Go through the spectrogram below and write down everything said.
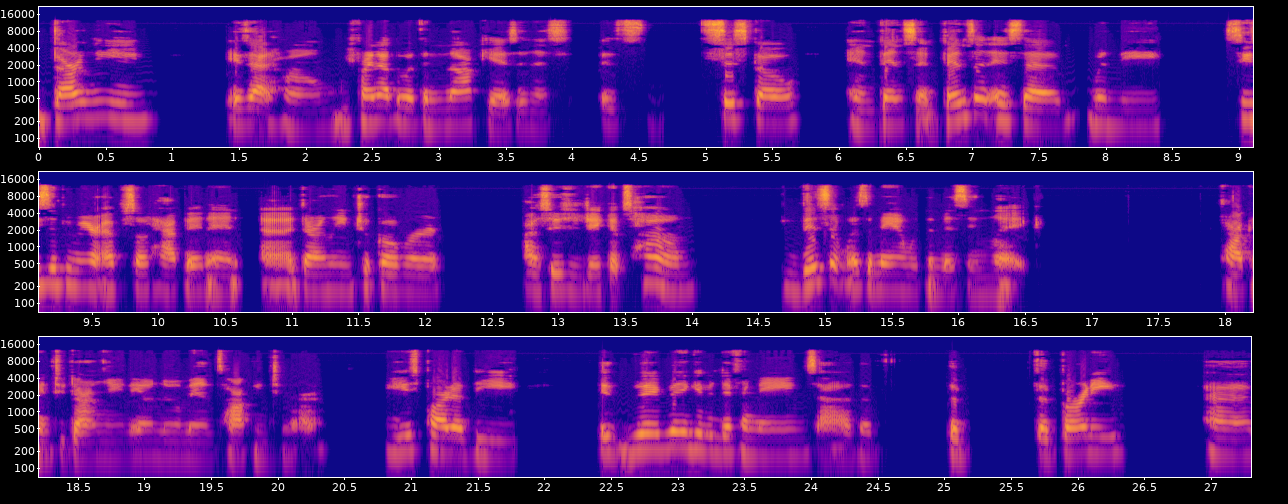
Darlene is at home. We find out what the knock is, and it's it's Cisco and Vincent. Vincent is the when the season premiere episode happened, and uh, Darlene took over uh, Susan Jacobs' home. Vincent was the man with the missing leg, talking to Darlene, the unknown man talking to her. He's part of the it, they've been given different names. Uh, the the the Bernie uh,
